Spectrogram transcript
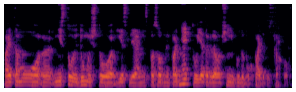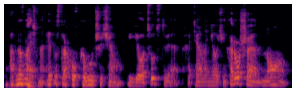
Поэтому э, не стоит думать, что если они способны поднять, то я тогда вообще не буду покупать эту страховку. Однозначно, эта страховка лучше, чем ее отсутствие, хотя она не очень хорошая, но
